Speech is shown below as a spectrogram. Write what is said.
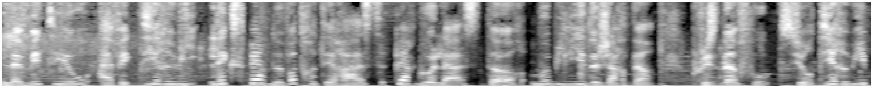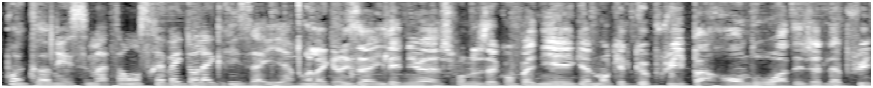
La météo avec Dirui, l'expert de votre terrasse, pergola, store, mobilier de jardin. Plus d'infos sur dirui.com. Et ce matin, on se réveille dans la grisaille. La grisaille, les nuages pour nous accompagner, également quelques pluies par endroit, déjà de la pluie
